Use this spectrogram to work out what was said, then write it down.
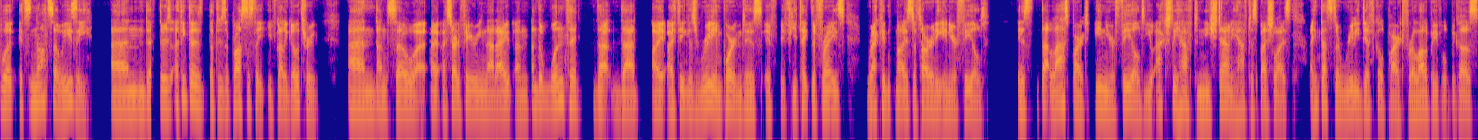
but it's not so easy. And uh, there's, I think there's that there's a process that you've got to go through, and and so I, I started figuring that out. And and the one thing that that I I think is really important is if if you take the phrase recognized authority in your field, is that last part in your field, you actually have to niche down, you have to specialize. I think that's the really difficult part for a lot of people because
